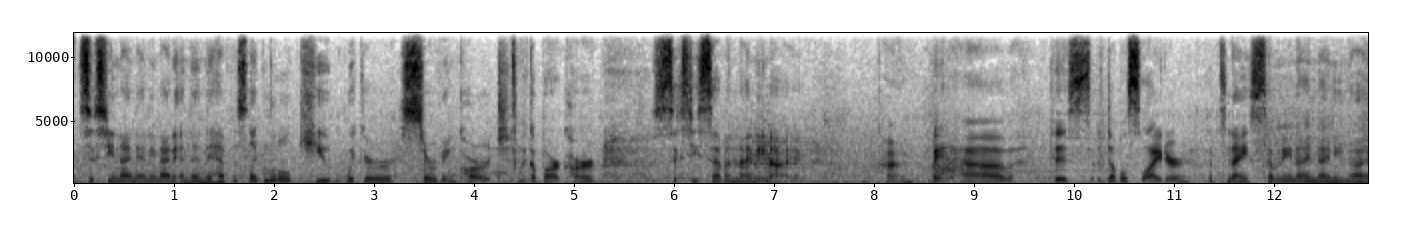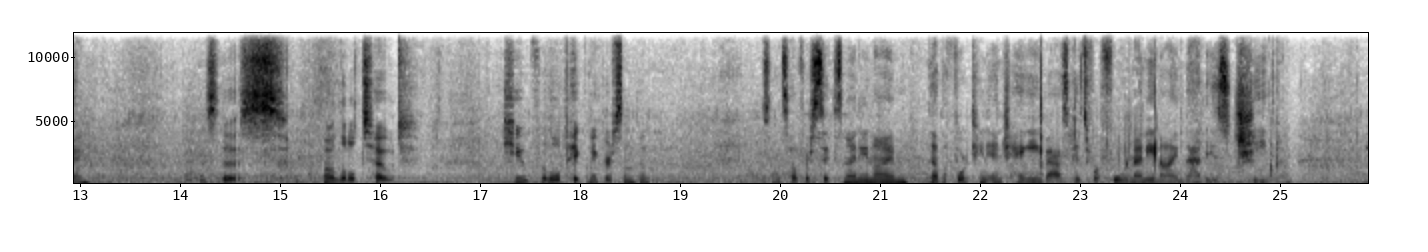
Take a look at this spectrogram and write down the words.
$69.99 and then they have this like little cute wicker serving cart like a bar cart $67.99 okay they have this double slider that's nice $79.99 what is this oh a little tote cute for a little picnic or something it's on sale for $6.99 now the 14 inch hanging baskets for $4.99 that is cheap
